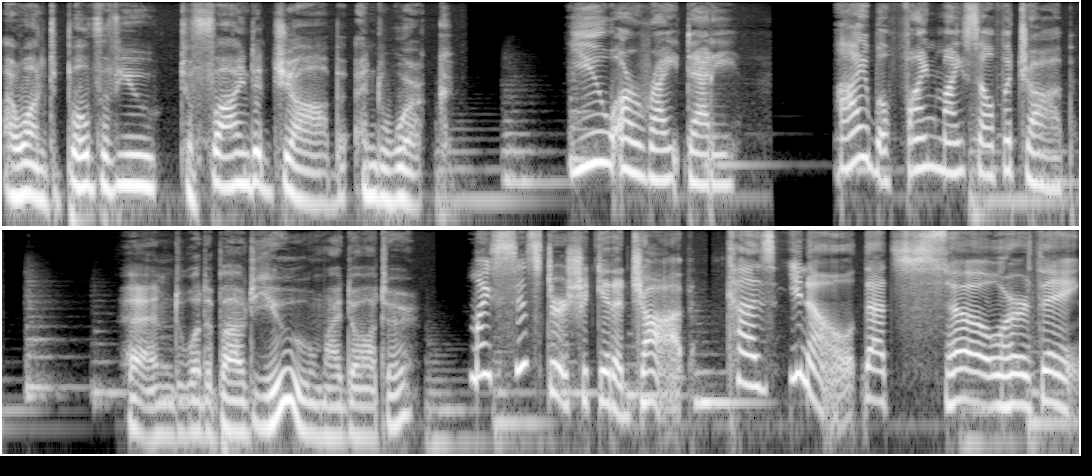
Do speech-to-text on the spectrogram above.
I want both of you to find a job and work. You are right, Daddy. I will find myself a job. And what about you, my daughter? My sister should get a job, 'cause, you know, that's so her thing.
